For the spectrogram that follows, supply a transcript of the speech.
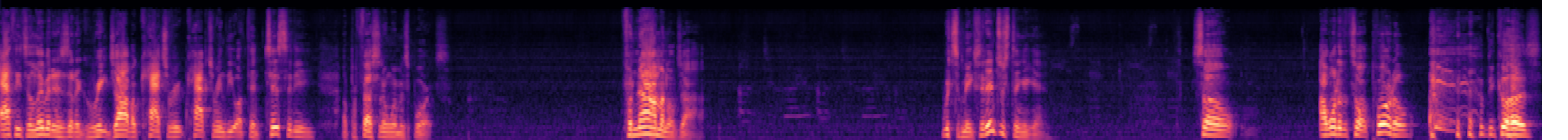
Athletes Unlimited has done a great job of capturing capturing the authenticity of professional women's sports. Phenomenal job, which makes it interesting again. So, I wanted to talk Portal because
